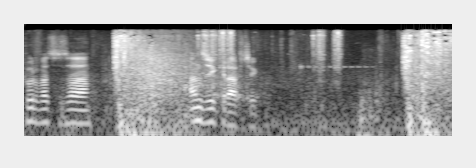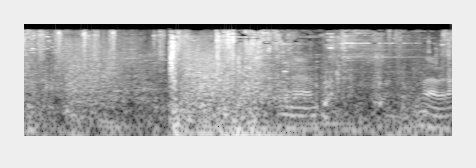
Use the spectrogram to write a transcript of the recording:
Kurwa, co za... Andrzej Krawczyk. No. Dobra.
